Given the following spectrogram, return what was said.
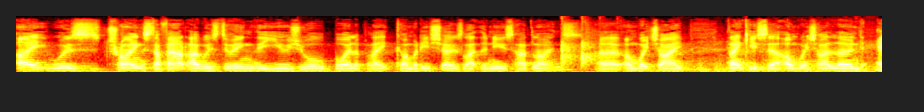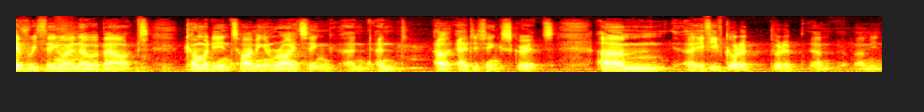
I, was trying stuff out. I was doing the usual boilerplate comedy shows like the news headlines, uh, on which I, thank you, sir, on which I learned everything I know about comedy and timing and writing and, and uh, editing scripts. Um, uh, if you've got to put a, um, I mean,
